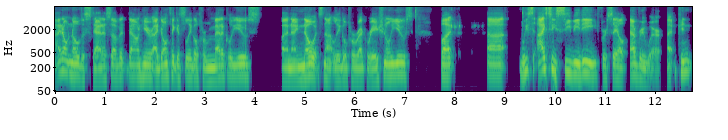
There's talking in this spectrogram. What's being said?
I don't know the status of it down here. I don't think it's legal for medical use, and I know it's not legal for recreational use. But uh, we I see CBD for sale everywhere. Uh, can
